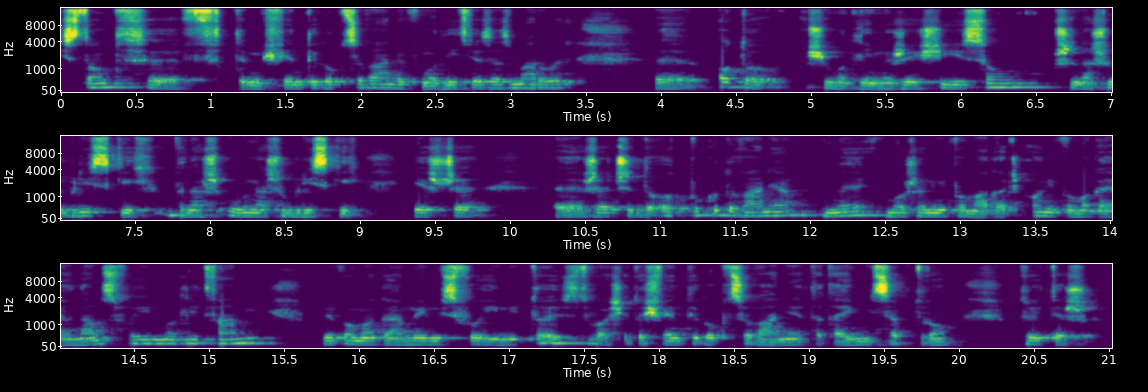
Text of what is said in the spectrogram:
I stąd e, w tym świętych obcowaniu, w modlitwie za zmarłych, e, o to się modlimy, że jeśli są przy naszych bliskich, u naszych bliskich jeszcze rzeczy do odpokutowania, my możemy im pomagać. Oni pomagają nam swoimi modlitwami, my pomagamy im swoimi. To jest właśnie to święte obcowanie, ta tajemnica, którą, w której też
